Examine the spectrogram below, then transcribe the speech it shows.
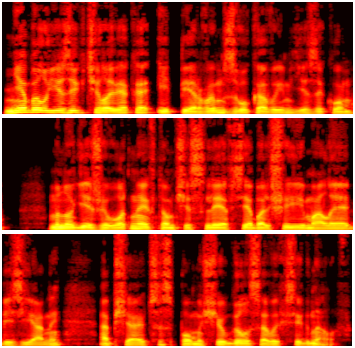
Не был язык человека и первым звуковым языком. Многие животные, в том числе все большие и малые обезьяны, общаются с помощью голосовых сигналов.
